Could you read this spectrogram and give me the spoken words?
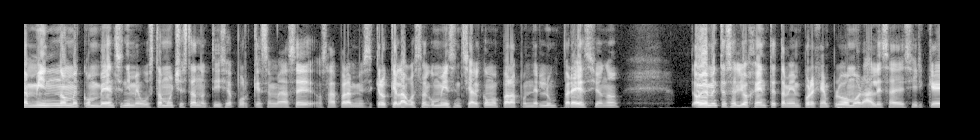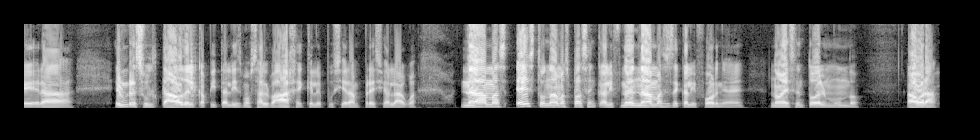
a mí no me convence ni me gusta mucho esta noticia porque se me hace, o sea, para mí creo que el agua es algo muy esencial como para ponerle un precio, ¿no? Obviamente salió gente también, por ejemplo, Evo Morales a decir que era, era un resultado del capitalismo salvaje que le pusieran precio al agua. Nada más, esto nada más pasa en California, nada más es de California, ¿eh? No es en todo el mundo. Ahora,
